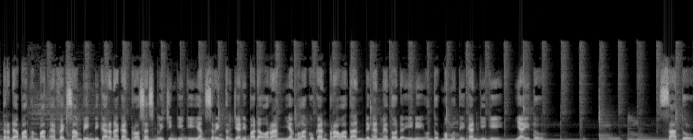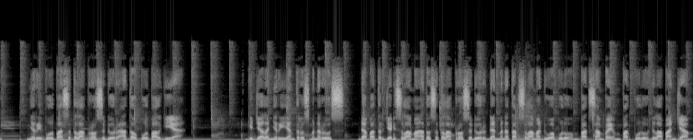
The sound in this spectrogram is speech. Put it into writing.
Terdapat empat efek samping dikarenakan proses bleaching gigi yang sering terjadi pada orang yang melakukan perawatan dengan metode ini untuk memutihkan gigi, yaitu 1. Nyeri pulpa setelah prosedur atau pulpalgia. Gejala nyeri yang terus-menerus, dapat terjadi selama atau setelah prosedur dan menetap selama 24-48 jam.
